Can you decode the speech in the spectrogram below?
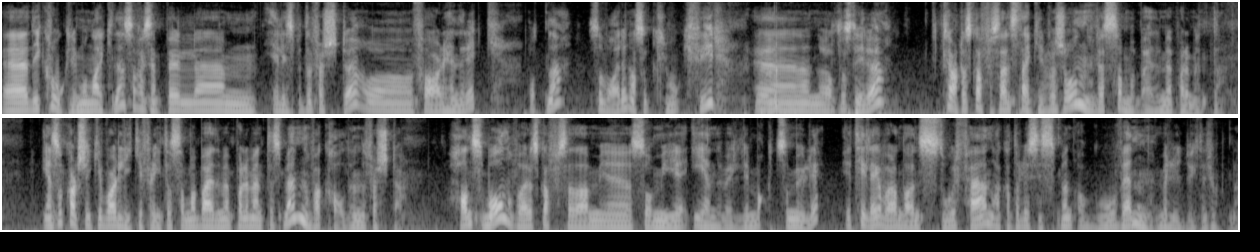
Eh, de klokere monarkene, som f.eks. Eh, Elisabeth 1. og faren Henrik 8., som var en ganske klok fyr eh, når det gjaldt å styre, klarte å skaffe seg en sterkere person ved å samarbeide med parlamentet. En som kanskje ikke var like flink til å samarbeide med parlamentets menn, var Karl 1. Hans mål var å skaffe seg så mye eneveldig makt som mulig. I tillegg var han da en stor fan av katolisismen og god venn med Ludvig 14.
